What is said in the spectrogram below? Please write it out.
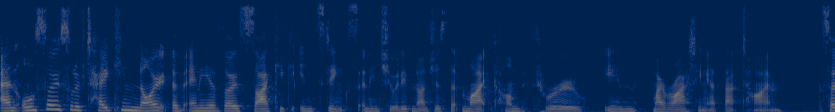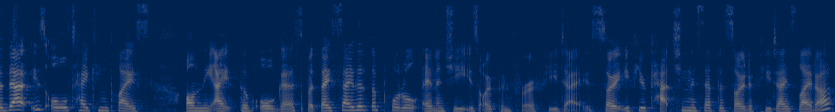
and also sort of taking note of any of those psychic instincts and intuitive nudges that might come through in my writing at that time. So that is all taking place on the 8th of August, but they say that the portal energy is open for a few days. So if you're catching this episode a few days later,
